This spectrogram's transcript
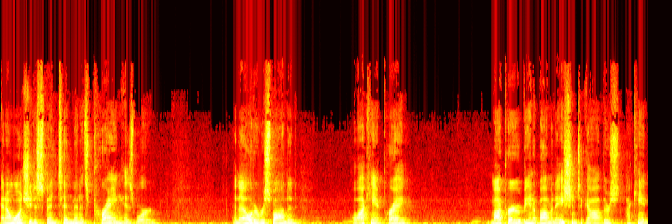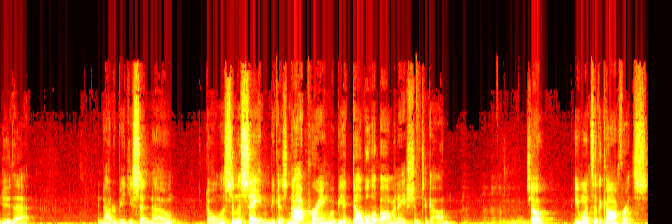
And I want you to spend 10 minutes praying His Word. And the elder responded, Well, I can't pray. My prayer would be an abomination to God. There's, I can't do that. And Dr. Beeke said, No, don't listen to Satan because not praying would be a double abomination to God. So he went to the conference.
